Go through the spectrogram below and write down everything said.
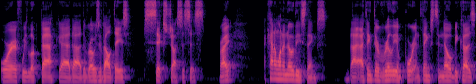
or if we look back at uh, the Roosevelt days, six justices. Right? I kind of want to know these things. I think they're really important things to know because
